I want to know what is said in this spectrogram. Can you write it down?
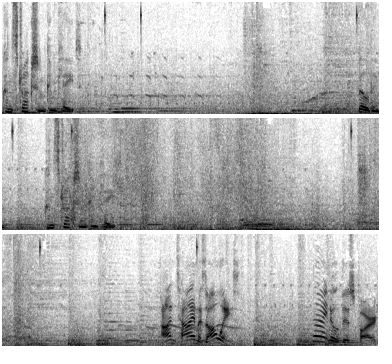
Construction complete. Building. Construction complete. On time as always. I know this part.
